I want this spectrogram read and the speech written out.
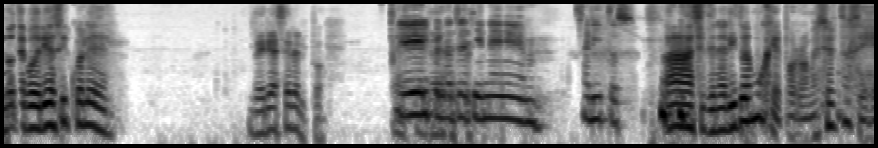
no te podría decir cuál es él. Debería ser el po. El Ya, pelote pues. tiene aritos. Ah, si tiene arito de mujer, por Rome, ¿cierto? Sí.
